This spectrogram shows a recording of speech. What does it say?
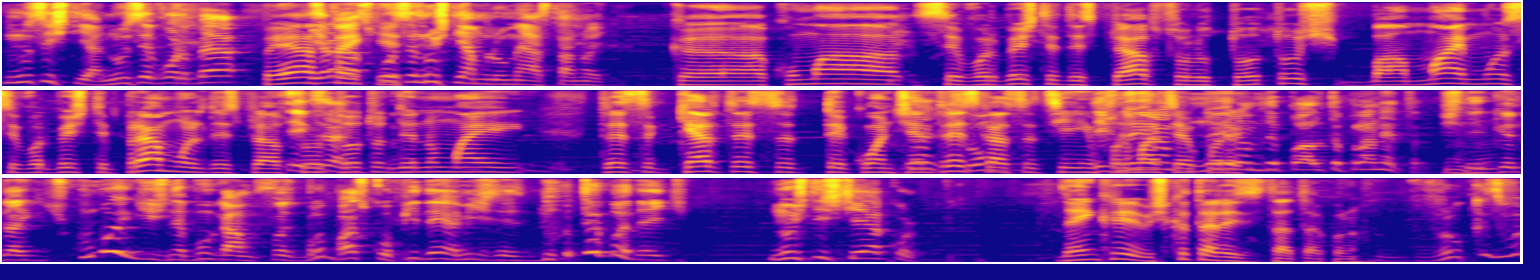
nu se știa, nu se vorbea. Păi asta era e ascunsă, chestia. nu știam lumea asta noi. Că acum se vorbește despre absolut totul și ba mai mult se vorbește prea mult despre absolut Exact. totul de nu mai trebuie să chiar trebuie să te concentrezi Da, ca și om- să-ți iei deci informația noi eram, corectă. Noi eram de pe altă planetă. Știi? Uh-huh. Când ai, zici, cum bă, ești nebun că am fost, bă, bați copii de aia mici, zici, du-te bă de aici. Nu știți ce e acolo. Dar e incredibil. Și cât a rezistat acolo? Vreo câțiva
